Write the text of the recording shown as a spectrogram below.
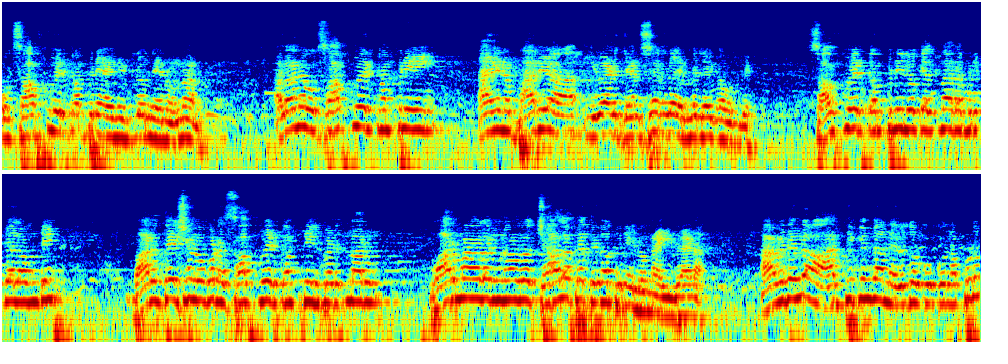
ఒక సాఫ్ట్వేర్ కంపెనీ ఆయన ఇంట్లో నేను ఉన్నాను. అలానే ఒక సాఫ్ట్వేర్ కంపెనీ ఆయన భార్య ఈవేళ జనసేనలో ఎమ్మెల్యేగా ఉంది. సాఫ్ట్వేర్ కంపెనీలోకి వెళ్తున్నారు అమెరికాలో ఉండి. భారతదేశంలో కూడా సాఫ్ట్వేర్ కంపెనీలు పెడుతున్నారు. ఫార్మా రంగంలో చాలా పెద్ద కంపెనీలు ఉన్నాయి ఈవేళ ఆ విధంగా ఆర్థికంగా నిలదొక్కున్నప్పుడు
